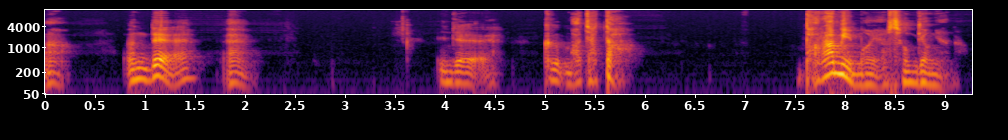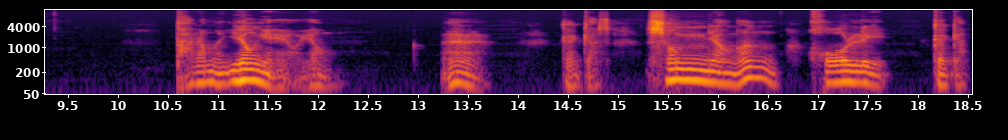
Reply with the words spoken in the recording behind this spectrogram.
아, 근데 네. 이제 그 맞았다. 바람이 뭐예요? 성경에는 바람은 영이에요, 영. 네. 그러니까 성령은 holy. 그러니까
